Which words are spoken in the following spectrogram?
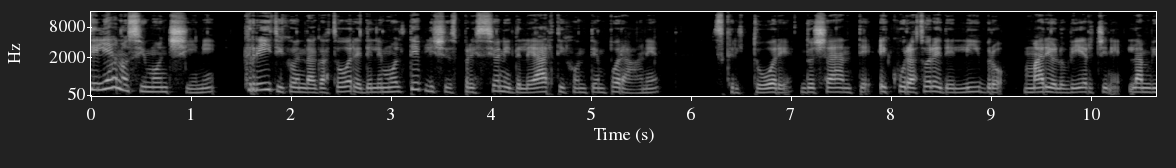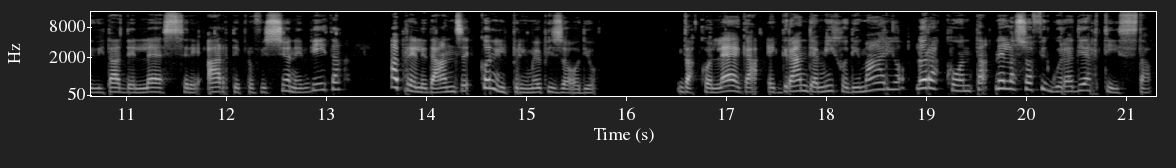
Siliano Simoncini, critico indagatore delle molteplici espressioni delle arti contemporanee, scrittore, docente e curatore del libro Mario Lo Vergine, l'ambiguità dell'essere, arte, professione e vita, apre le danze con il primo episodio. Da collega e grande amico di Mario lo racconta nella sua figura di artista,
